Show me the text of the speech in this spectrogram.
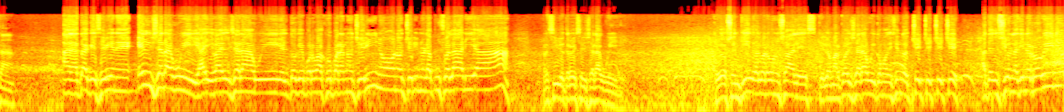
Al ataque se viene el Yarawi. Ahí va el Yarawi. El toque por bajo para Nocherino. Nocherino la puso al área. Recibe otra vez el Yarawi. Quedó sentido Álvaro González, que lo marcó el Yarawi como diciendo, che, che, che, che. Atención, la tiene Robinho.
